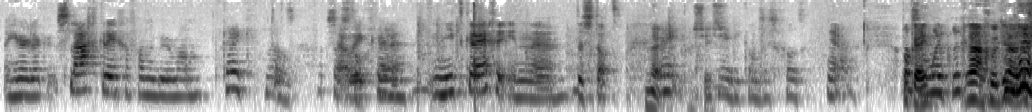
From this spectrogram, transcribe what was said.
een heerlijk slaag gekregen van de buurman. Kijk, nou, Dat is zou ik fijn. eh, niet krijgen in eh, de stad. Nee, Nee. precies. nee, die kans is groot. Ja. Dat is een mooi brug. Ja, goed. Ja, dus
